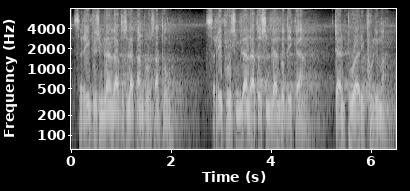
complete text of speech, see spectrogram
1981, 1993, dan 2005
